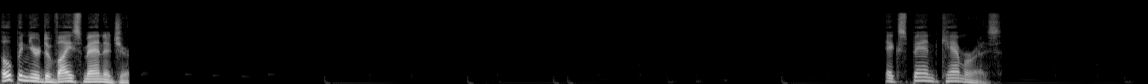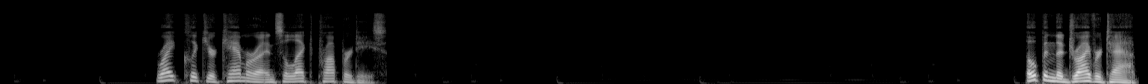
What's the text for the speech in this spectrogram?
Open your Device Manager. Expand cameras. Right-click your camera and select Properties. Open the Driver tab.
